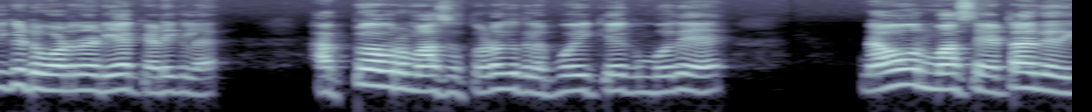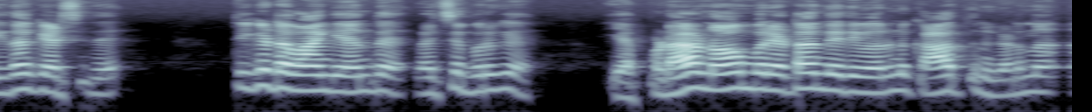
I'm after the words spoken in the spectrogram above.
டிக்கெட் உடனடியாக கிடைக்கல. அக்டோபர் மாதம் தொடக்கத்தில் போய் கேட்கும்போதே நவம்பர் மாதம் எட்டாம் தேதிக்கு தான் கிடச்சிது. டிக்கெட்டை வாங்கி வந்து வச்ச பிறகு எப்படா நவம்பர் எட்டாம் தேதி வரும்னு காத்துன்னு கிடந்தேன்.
